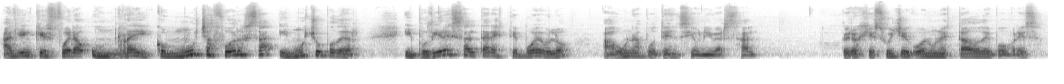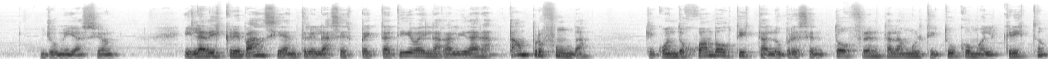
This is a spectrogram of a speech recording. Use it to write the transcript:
alguien que fuera un rey con mucha fuerza y mucho poder y pudiera exaltar a este pueblo a una potencia universal. Pero Jesús llegó en un estado de pobreza y humillación, y la discrepancia entre las expectativas y la realidad era tan profunda que cuando Juan Bautista lo presentó frente a la multitud como el Cristo,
